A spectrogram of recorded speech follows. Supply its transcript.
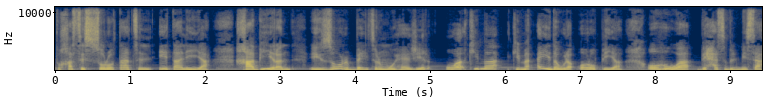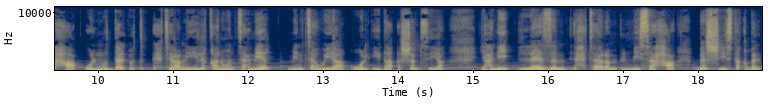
تخصص السلطات الإيطالية خبيرا يزور بيت المهاجر وكما كما أي دولة أوروبية وهو بحسب المساحة والمدة احترامه لقانون التعمير من التهوية والإضاءة الشمسية. يعني لازم يحترم المساحة باش يستقبل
